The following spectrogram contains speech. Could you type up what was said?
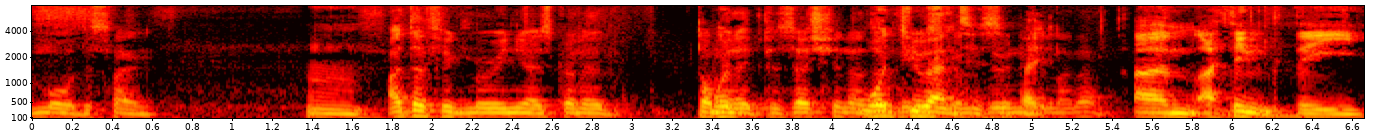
more of the same. Hmm. I don't think Mourinho's going to dominate What- possession. I what don't you think do anticipate? anything like that. Um, I think the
